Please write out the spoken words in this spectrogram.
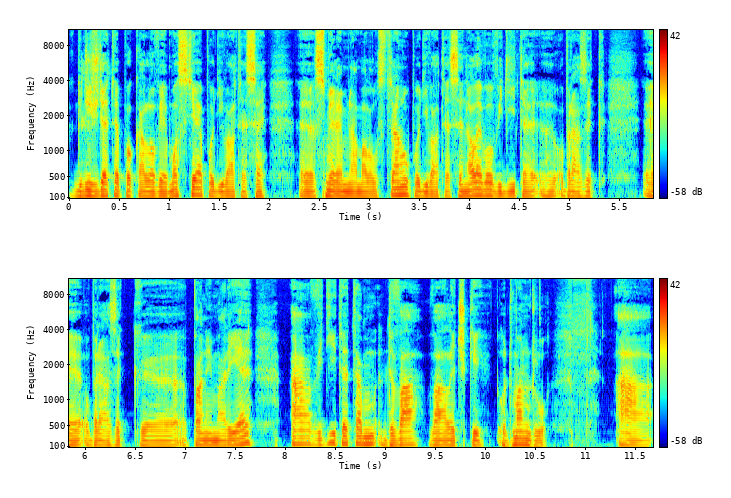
Když jdete po Karlově mostě a podíváte se směrem na malou stranu, podíváte se nalevo, vidíte obrázek, obrázek Pany Marie a vidíte tam dva válečky od mandlu. A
